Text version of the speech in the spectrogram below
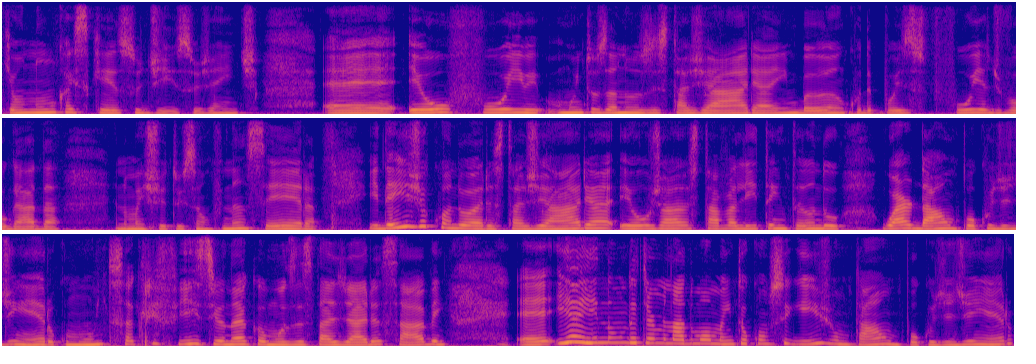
que eu nunca esqueço disso, gente. É, eu fui muitos anos estagiária em banco, depois fui advogada numa instituição financeira. E desde quando eu era estagiária, eu já estava ali tentando guardar um pouco de dinheiro, com muito sacrifício, né? Como os estagiários sabem. É, e aí, num determinado momento, eu consegui juntar um pouco de dinheiro.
